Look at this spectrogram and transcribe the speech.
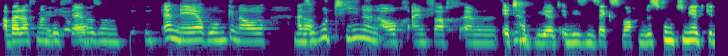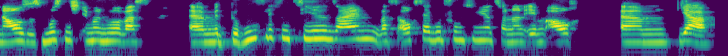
aber dass man Ernährung. sich selber so eine Ernährung, genau, also ja. Routinen auch einfach ähm, etabliert in diesen sechs Wochen. Das funktioniert genauso. Es muss nicht immer nur was äh, mit beruflichen Zielen sein, was auch sehr gut funktioniert, sondern eben auch ähm, ja,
